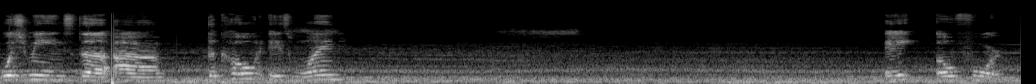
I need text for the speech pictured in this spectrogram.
which means the uh, the code is one eight oh four.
